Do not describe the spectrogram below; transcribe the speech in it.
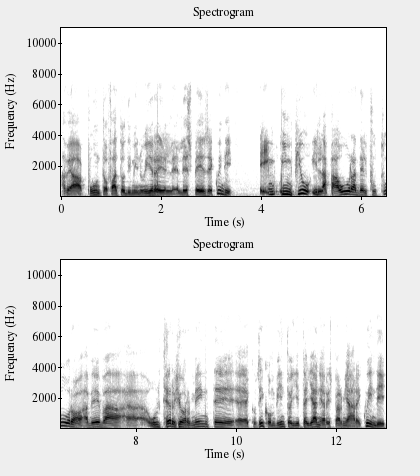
aveva appunto fatto diminuire le, le spese, quindi in, in più la paura del futuro aveva uh, ulteriormente eh, così convinto gli italiani a risparmiare. Quindi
